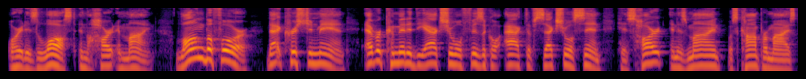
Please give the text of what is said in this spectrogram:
or it is lost in the heart and mind. Long before that Christian man ever committed the actual physical act of sexual sin, his heart and his mind was compromised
